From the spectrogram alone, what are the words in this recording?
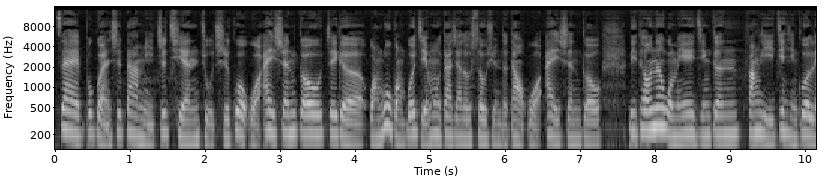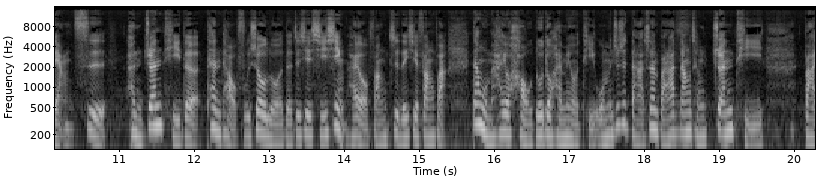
在不管是大米之前主持过《我爱深沟》这个网络广播节目，大家都搜寻得到《我爱深沟》里头呢，我们也已经跟方怡进行过两次很专题的探讨福寿螺的这些习性，还有防治的一些方法，但我们还有好多都还没有提，我们就是打算把它当成专题。把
